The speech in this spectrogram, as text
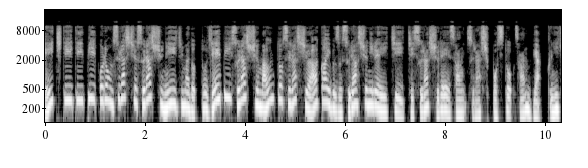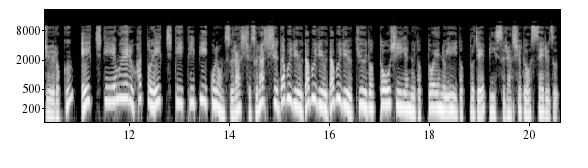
Http コロンスラッシュスラッシュ新島 .jp スラッシュマウントスラッシュアーカイブズスラッシュ2011スラッシュ03スラッシュポスト 326html ハット http コロンスラッシュスラッシュ www.q.ocn.ne.jp スラッシュドッセルズ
